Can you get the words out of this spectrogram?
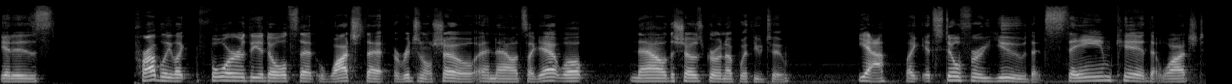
It is probably like for the adults that watched that original show, and now it's like, yeah, well, now the show's grown up with you too. yeah. Like it's still for you, that same kid that watched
